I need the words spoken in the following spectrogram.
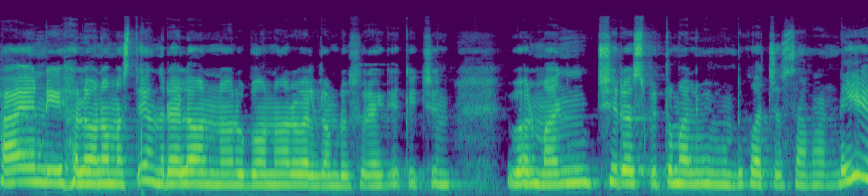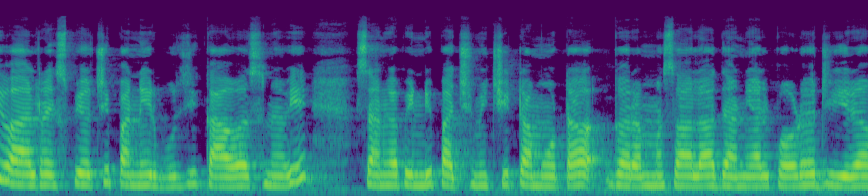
హాయ్ అండి. హలో నమస్తే. అందరూ ఎలా ఉన్నారు? బాగున్నారు? Welcome to Surekha kitchen. ఇవాళ మంచి రెసిపీతో మళ్ళీ మీ ముందుకు వచ్చేస్తానండి. ఇవాళ రెసిపీ వచ్చి పన్నీర్ బుజీ కావాల్సినవి. శనగపిండి పచ్చిమిర్చి టమోటా గరం మసాలా ధనియాల పౌడర్ జీరా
